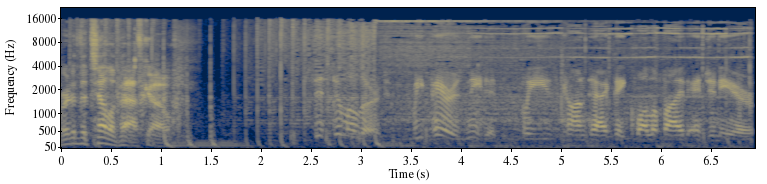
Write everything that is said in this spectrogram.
Where did the telepath go? System alert. Repairs needed. Please contact a qualified engineer.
